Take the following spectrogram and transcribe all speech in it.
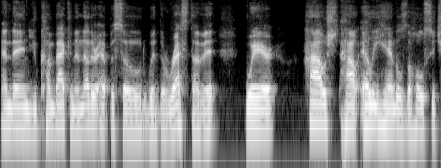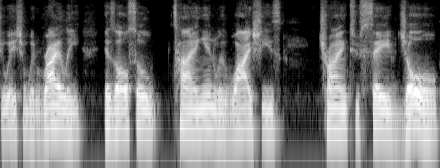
and then you come back in another episode with the rest of it, where how how Ellie handles the whole situation with Riley is also tying in with why she's trying to save Joel.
